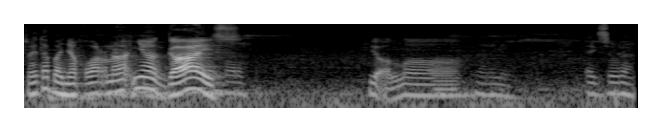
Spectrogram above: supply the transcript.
Ternyata banyak warnanya, guys. Ya Allah. Nah ini. Exora.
